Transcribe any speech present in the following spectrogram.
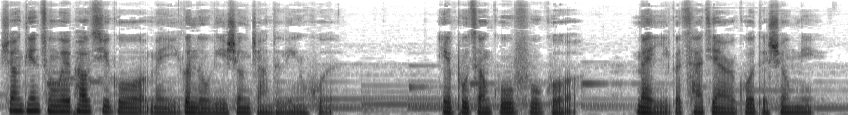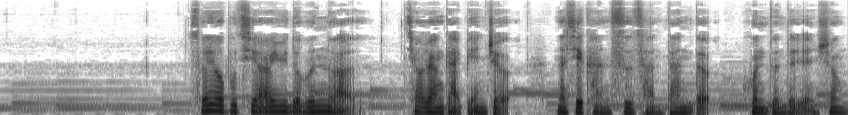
上天从未抛弃过每一个努力生长的灵魂。也不曾辜负过每一个擦肩而过的生命。所有不期而遇的温暖，悄然改变着那些看似惨淡的混沌的人生。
